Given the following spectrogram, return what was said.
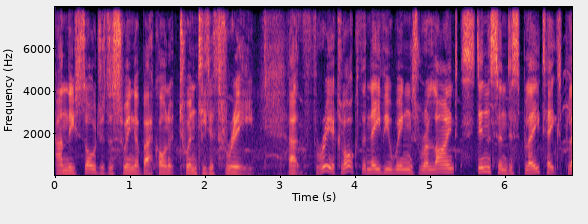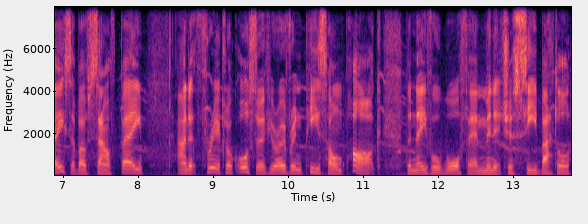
and the Soldiers of Swing are back on at 20 to 3. At 3 o'clock, the Navy Wings Reliant Stinson display takes place above South Bay. And at three o'clock, also, if you're over in Peasholm Park, the naval warfare miniature sea battle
